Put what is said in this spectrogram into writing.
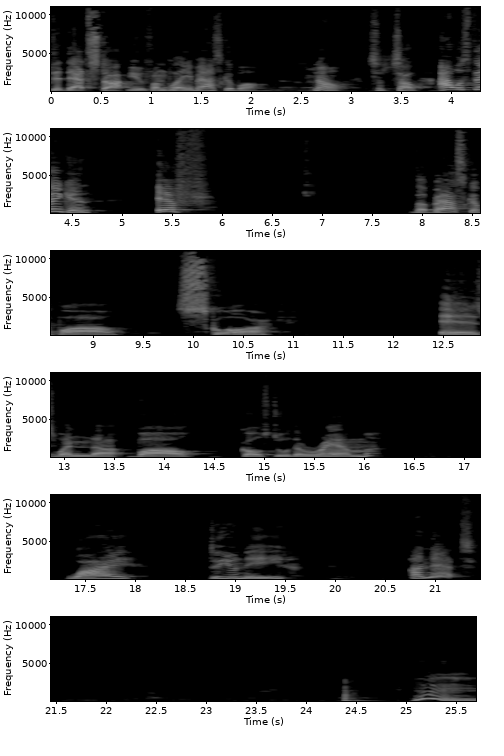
did that stop you from playing basketball? No. So, so I was thinking if the basketball score is when the ball goes through the rim, why do you need a net? Hmm.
